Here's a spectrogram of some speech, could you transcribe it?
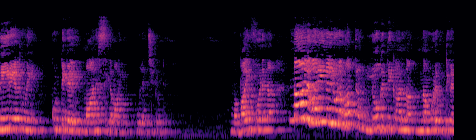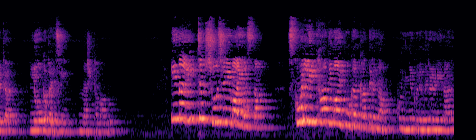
നേരിയ തുണി കുട്ടികളെ മാനസികമായി ഉലച്ചിട്ടുണ്ട്. മൊബൈൽ ഫോൺ എന്ന നാല് വലയങ്ങളിലൂടെ മാത്രം ലോകത്തെ കാണുന്ന നമ്മുടെ കുട്ടികൾക്ക് ലോകപരിചയം നഷ്ടമാകും. എന്നാൽ ഏറ്റവും ശോചനീയമായ അവസ്ഥ സ്കൂളിലേക്ക് ആദ്യമായി പോകാൻ കാത്തിരുന്ന കുഞ്ഞു കുരുന്നുകളുടേതാണ്.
